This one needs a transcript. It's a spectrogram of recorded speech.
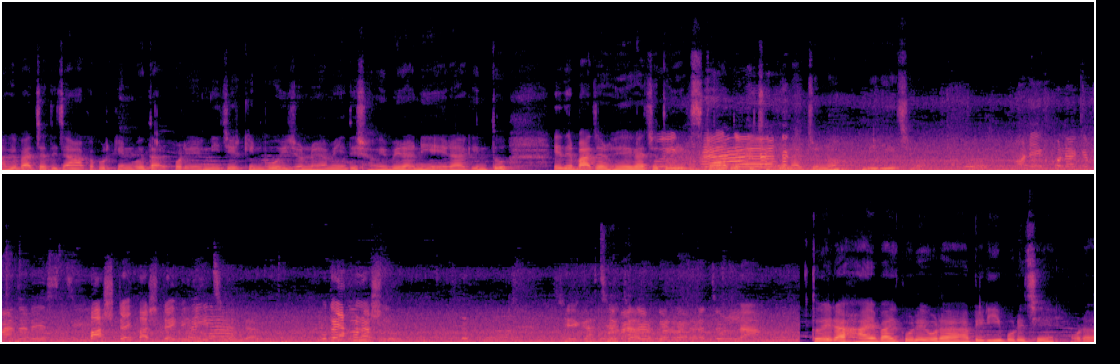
আগে বাচ্চাদের জামা কাপড় কিনবো, তারপরে নিজের কিনবো ওই জন্যই আমি এদের সঙ্গে বেরাইনি এরা কিন্তু এদের বাজার হয়ে গেছে, তো এক্সট্রা আরও কিছু কেনার জন্য বেরিয়েছিল। অনেকক্ষণ আগে বাজারে এসেছি। পাঁচটায় পাঁচটায় বেরিয়েছি আমরা। ওকে এখন আসলো। ঠিক আছে বাজার করো আমরা চললাম। তো এরা হাই বাই করে ওরা বেরিয়ে পড়েছে ওরা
